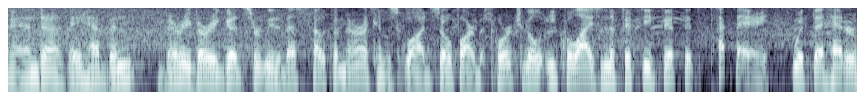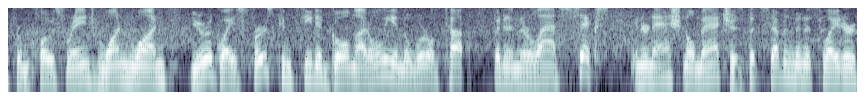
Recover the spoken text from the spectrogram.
And uh, they have been very, very good. Certainly the best South American squad so far. But Portugal equalized in the 55th. It's Pepe with the header from close range, 1 1. Uruguay's first conceded goal, not only in the World Cup, but in their last six international matches. But seven minutes later,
